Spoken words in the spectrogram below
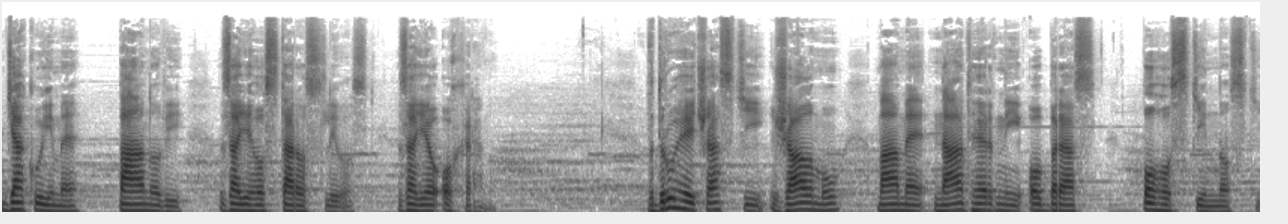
Ďakujme pánovi za jeho starostlivosť, za jeho ochranu. V druhej časti žalmu máme nádherný obraz pohostinnosti.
